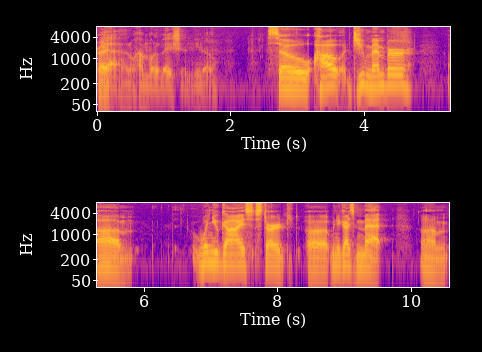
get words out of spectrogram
right? Yeah, I don't have motivation. You know. So how do you remember um, when you guys started uh, when you guys met? Um,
